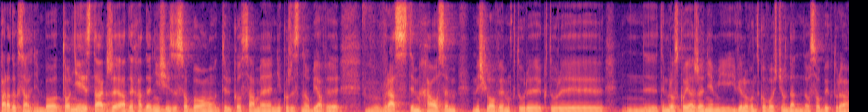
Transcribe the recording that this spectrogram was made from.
Paradoksalnie, bo to nie jest tak, że ADHD niesie ze sobą tylko same niekorzystne objawy wraz z tym chaosem myślowym, który, który mm, tym rozkojarzeniem i wielowątkowością osoby, która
